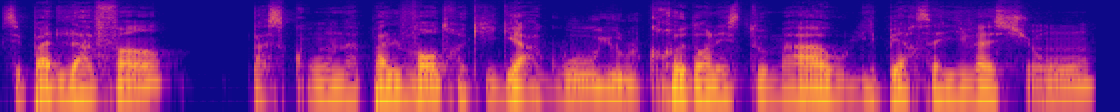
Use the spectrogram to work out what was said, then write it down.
C'est pas de la faim, parce qu'on n'a pas le ventre qui gargouille ou le creux dans l'estomac ou l'hypersalivation.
